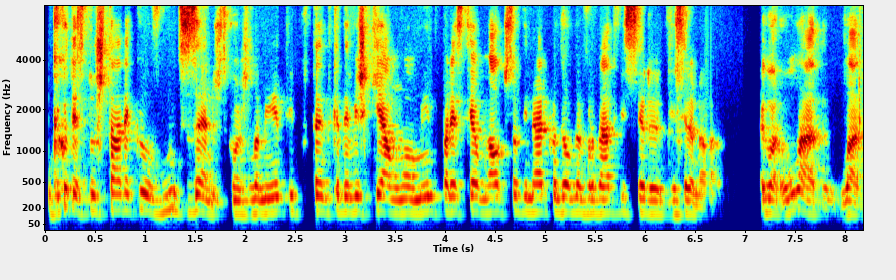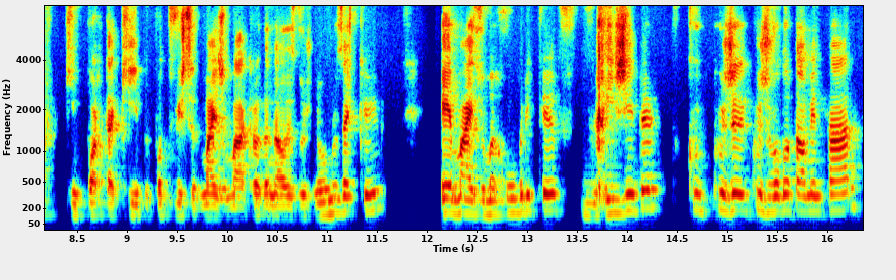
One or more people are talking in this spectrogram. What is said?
O que acontece no Estado é que houve muitos anos de congelamento e, portanto, cada vez que há um aumento parece que é algo extraordinário quando ele, na verdade, devia ser, devia ser a norma. Agora, o lado, o lado que importa aqui, do ponto de vista de mais macro de análise dos números, é que é mais uma rúbrica rígida cujo, cujo valor está a aumentar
